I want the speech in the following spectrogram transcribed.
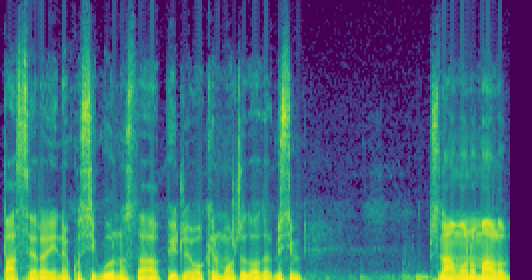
pasera i neku sigurnost, a PJ Walker može da odra. Mislim, znam ono malo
